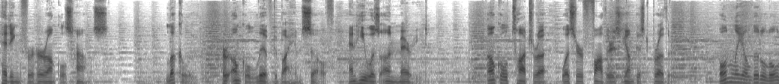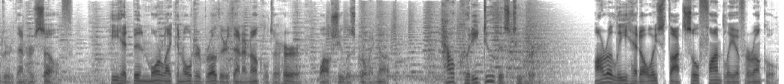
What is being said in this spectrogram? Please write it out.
heading for her uncle's house. Luckily, her uncle lived by himself, and he was unmarried. Uncle Tatra was her father's youngest brother, only a little older than herself. He had been more like an older brother than an uncle to her while she was growing up. How could he do this to her? Aralee had always thought so fondly of her uncle,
